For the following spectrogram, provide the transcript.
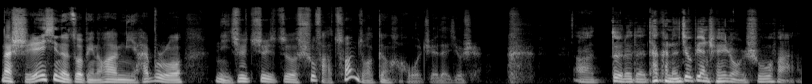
那实验性的作品的话，你还不如你去去做书法创作更好，我觉得就是。啊，对对对，它可能就变成一种书法了。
